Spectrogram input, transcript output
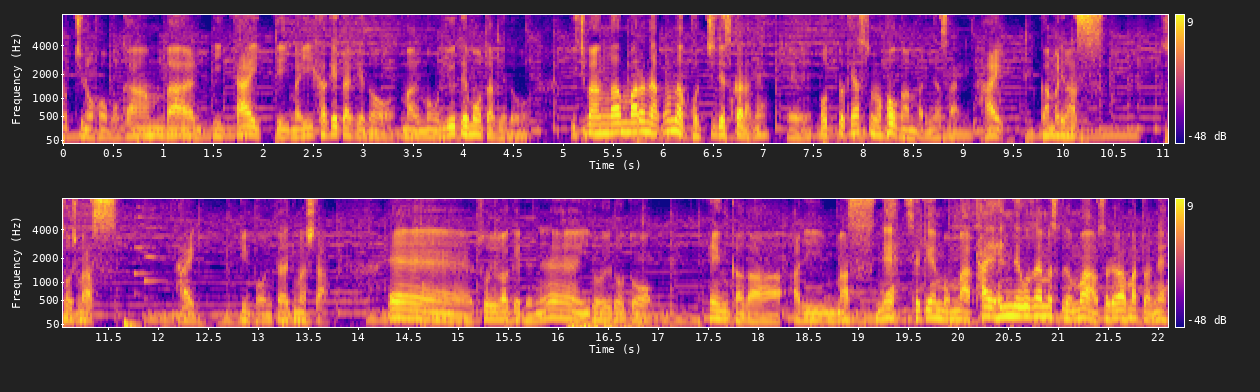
そっちの方も頑張りたいって今言いかけたけど、まあ、もう言うてもうたけど一番頑張らなあかんのはこっちですからね、えー、ポッドキャストの方頑張りなさい。はい。頑張ります。そうします。はい。ピンポンいただきました。えー、そういうわけでねいろいろと変化がありますね。世間もまあ大変でございますけどまあそれはまたね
